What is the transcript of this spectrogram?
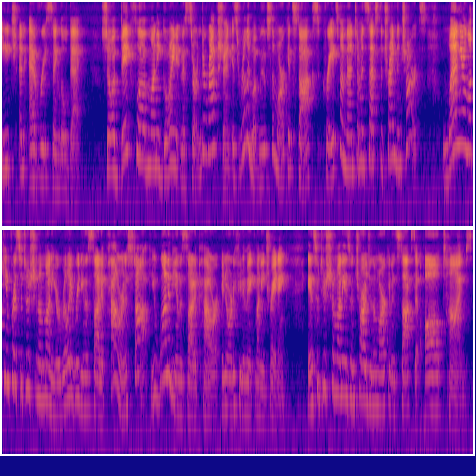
each and every single day. So a big flow of money going in a certain direction is really what moves the market stocks, creates momentum, and sets the trend in charts. When you're looking for institutional money, you're really reading the side of power in a stock. You want to be on the side of power in order for you to make money trading. Institutional money is in charge of the market and stocks at all times.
